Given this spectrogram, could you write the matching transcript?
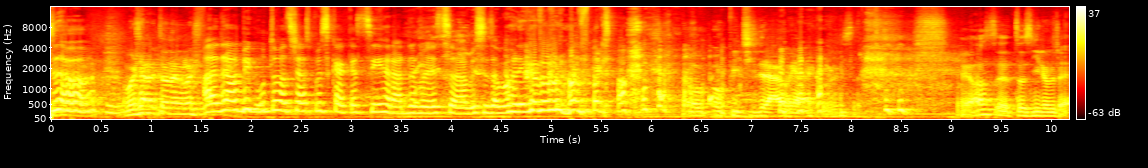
Co? Možná by to nebylo špatné. Ale dal bych u toho třeba aspoň skákací hrad nebo něco, aby se tam mohli vyblbnout potom. o, o pičí dráhu nějakou. Jo, to, to zní dobře.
